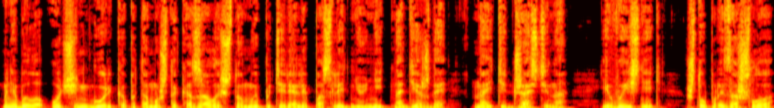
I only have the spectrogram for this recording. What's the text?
Мне было очень горько, потому что казалось, что мы потеряли последнюю нить надежды найти Джастина и выяснить, что произошло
